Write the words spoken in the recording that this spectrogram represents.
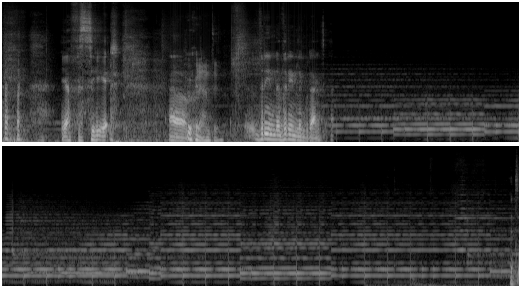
ja, zeer. Um, Goed gedaan, Tim. Vriend, vriendelijk bedankt. Het,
